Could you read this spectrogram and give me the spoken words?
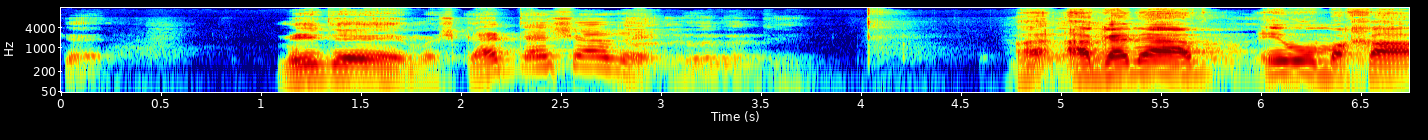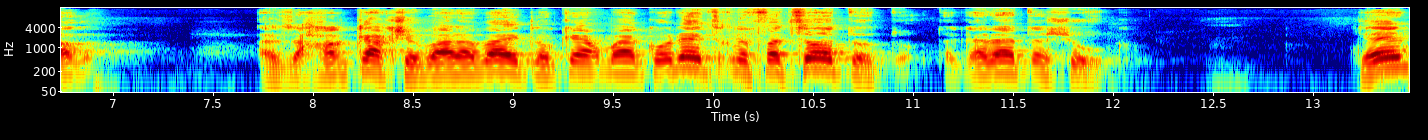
כן. מידה משכנתא שווה. לא הבנתי. הגנב, אם הוא מכר, אז אחר כך כשבעל הבית לוקח מהקונה צריך לפצות אותו, תקנת השוק. כן?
